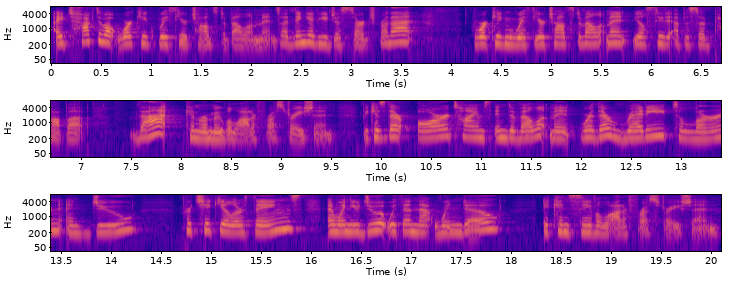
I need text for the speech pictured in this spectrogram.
I talked about working with your child's development. So I think if you just search for that, working with your child's development, you'll see the episode pop up. That can remove a lot of frustration because there are times in development where they're ready to learn and do particular things. And when you do it within that window, it can save a lot of frustration.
